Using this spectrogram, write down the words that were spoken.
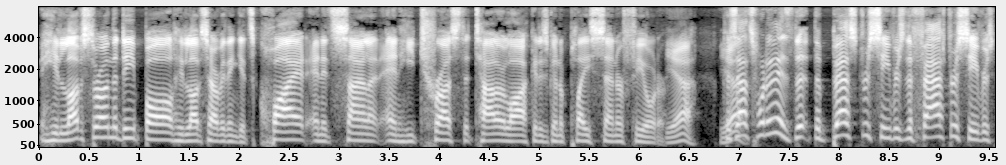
he loves throwing the deep ball. He loves how everything gets quiet and it's silent, and he trusts that Tyler Lockett is going to play center fielder. Yeah. Because yeah. that's what it is. The, the best receivers, the fast receivers,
